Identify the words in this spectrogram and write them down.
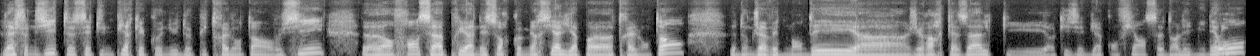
La shungite, c'est une pierre qui est connue depuis très longtemps en Russie. Euh, en France, ça a pris un essor commercial il y a pas très longtemps. Donc, j'avais demandé à Gérard Casal, qui, en qui j'ai bien confiance dans les minéraux.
